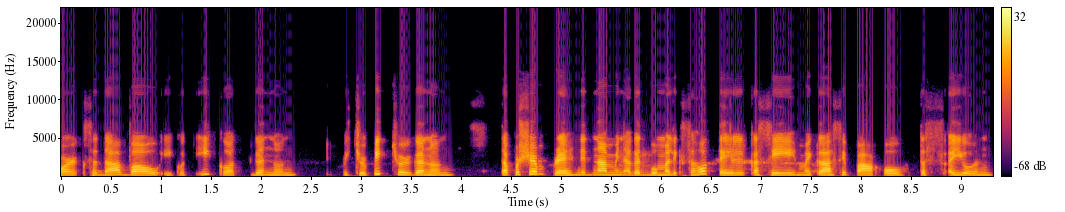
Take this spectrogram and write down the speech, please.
Park sa Davao, ikot-ikot, ganun. Picture-picture, ganun. Tapos siyempre need namin agad bumalik sa hotel kasi may klase pa ako. Tas ayun,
